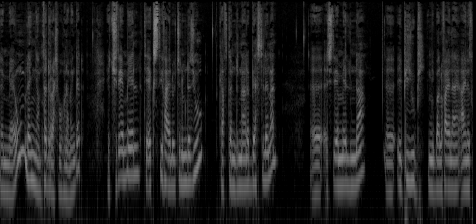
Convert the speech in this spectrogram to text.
ለሚያዩም ለእኛም ተደራሽ በሆነ መንገድ HTML TXT ፋይሎችንም እንደዚሁ ከፍተን እንድናነብ ያስችለናል። HTML እና EPUB የሚባለው ፋይል አይነቱ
